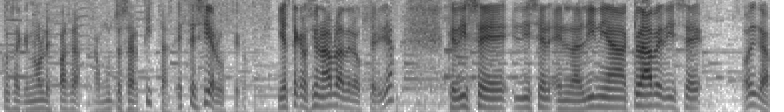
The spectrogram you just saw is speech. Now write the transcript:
cosa que no les pasa a muchos artistas. Este sí era austero. Y esta canción habla de la austeridad, que dice, dice en la línea clave, dice, oiga,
